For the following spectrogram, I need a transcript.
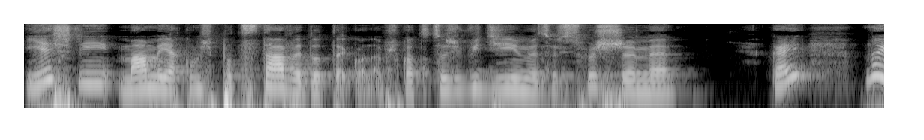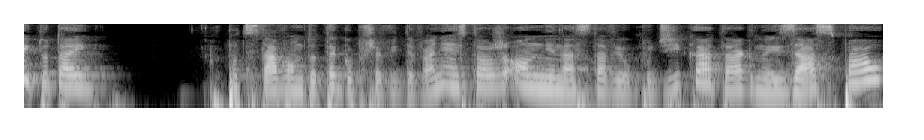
jeśli mamy jakąś podstawę do tego, na przykład coś widzimy, coś słyszymy, Okay? No i tutaj podstawą do tego przewidywania jest to, że on nie nastawił budzika, tak? No i zaspał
